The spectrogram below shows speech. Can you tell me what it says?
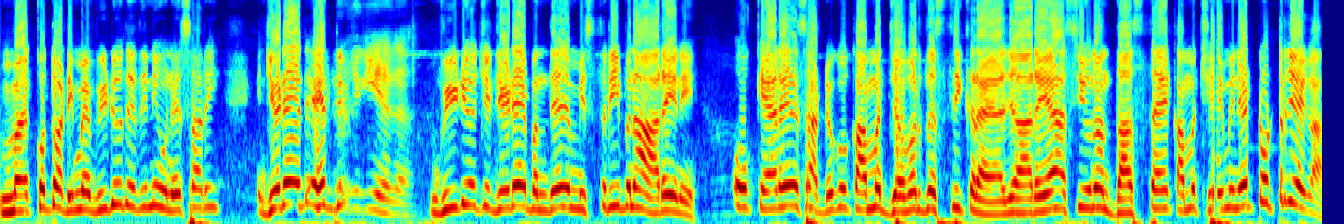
ਮੈਂ ਕੋ ਤੁਹਾਡੀ ਮੈਂ ਵੀਡੀਓ ਦੇ ਦੇਣੀ ਹੁਣੇ ਸਾਰੀ। ਜਿਹੜੇ ਇਹ ਇਹ ਕੀ ਹੈਗਾ? ਵੀਡੀਓ 'ਚ ਜਿਹੜੇ ਬੰਦੇ ਮਿਸਤਰੀ ਬਣਾ ਰਹੇ ਨੇ ਉਹ ਕਹਿ ਰਹੇ ਨੇ ਸਾਡੇ ਕੋਲ ਕੰਮ ਜ਼ਬਰਦਸਤੀ ਕਰਾਇਆ ਜਾ ਰਿਹਾ ਅਸੀਂ ਉਹਨਾਂ ਨੂੰ ਦੱਸਤਾ ਇਹ ਕੰਮ 6 ਮਹੀਨੇ ਟੁੱਟ ਜਾਏਗਾ।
